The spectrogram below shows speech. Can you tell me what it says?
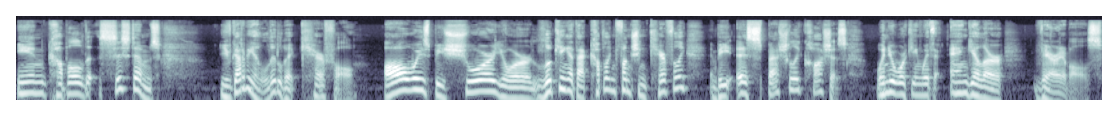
in coupled systems. You've got to be a little bit careful. Always be sure you're looking at that coupling function carefully and be especially cautious when you're working with angular variables.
